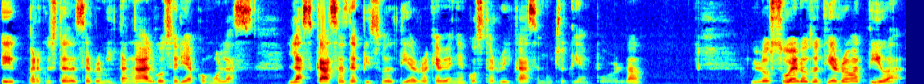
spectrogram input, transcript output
eh, para que ustedes se remitan a algo, sería como las, las casas de piso de tierra que ven en Costa Rica hace mucho tiempo, ¿verdad? Los suelos de tierra batida,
